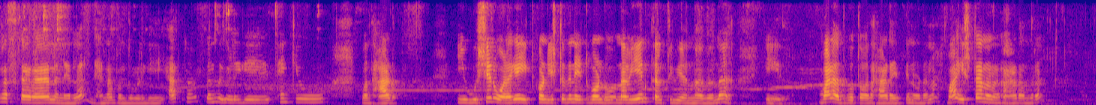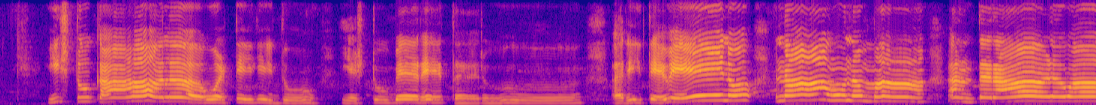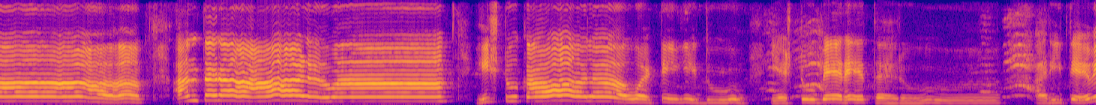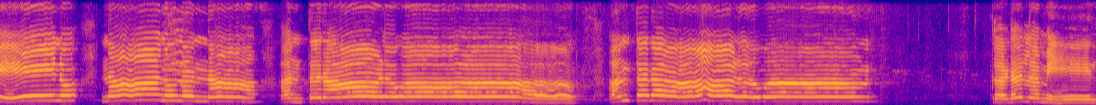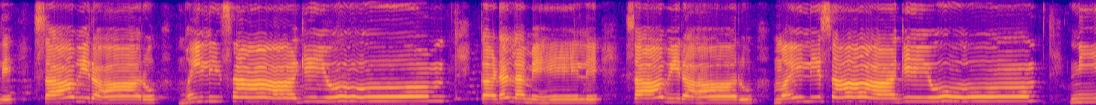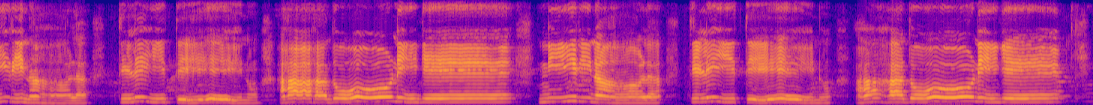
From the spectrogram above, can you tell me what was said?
ನಮಸ್ಕಾರ, ನನ್ನೆಲ್ಲ ಧ್ಯಾನ ಬಂಧುಗಳಿಗೆ, ಆತ್ಮ ಬಂಧುಗಳಿಗೆ. ಥ್ಯಾಂಕ್ ಯು ಒಂದು ಹಾಡು. ಈ ಉಸಿರು ಒಳಗೆ ಇಟ್ಕೊಂಡು, ಇಷ್ಟು ದಿನ ಇಟ್ಕೊಂಡು ನಾವು ಏನು ಕಲ್ತೀವಿ ಅನ್ನೋದನ್ನು ಈ ಭಾಳ ಅದ್ಭುತವಾದ ಹಾಡೈತಿ ನೋಡೋಣ. ಭಾಳ ಇಷ್ಟ ನನಗೆ ಹಾಡು ಅಂದ್ರೆ, ಇಷ್ಟು ಕಾಲ ಒಟ್ಟಿಗಿದ್ದು ಎಷ್ಟು ಬೇರೆ ಬೆರೆತರು? ಅರಿತೇವೇನೋ ನಾವು ನಮ್ಮ ಅಂತರಾಳವ? ಅಂತರಾಳವ. ಇಷ್ಟು ಕಾಲ ಒಟ್ಟಿಗಿದ್ದು ಎಷ್ಟು ಬೆರೆತರು. ಅರಿತೆವೇನೋ ನಾನು ನನ್ನ ಅಂತರಾಳವ. ಅಂತರಾಳವ. ಕಡಲ ಮೇಲೆ ಸಾವಿರಾರು ಮೈಲಿ ಸಾಗಿಯೋ. ಕಡಲ ಮೇಲೆ ಸಾವಿರಾರು ಮೈಲಿ ಸಾಗಿಯೋ. ನೀರಿನಾಳ ತಿಳಿಯಿತೇನು ಆ ದೋಣಿಗೆ. ನೀರಿನಾಳ ತಿಳಿಯಿತೇನು ಆ ದೋಣಿಗೆ.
